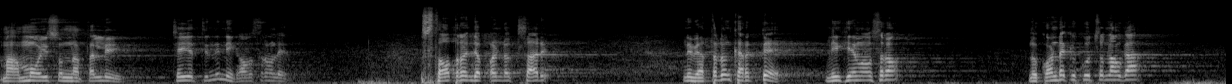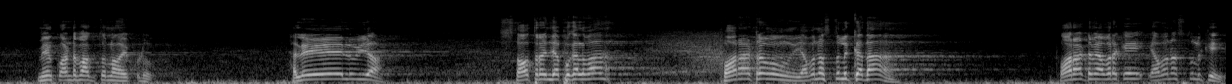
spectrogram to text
మా అమ్మ వయసు ఉన్న తల్లి చేయెత్తింది నీకు అవసరం లేదు. స్తోత్రం చెప్పండి ఒకసారి. నువ్వు ఎత్తడం కరెక్టే నీకేం అవసరం? నువ్వు కొండకి కూర్చున్నావుగా? మేము కొండ పాకుతున్నాం ఇప్పుడు. హలేలుయ్యా స్తోత్రం చెప్పగలవా? పోరాటం యవనస్తులకి కదా. పోరాటం ఎవరికి? యవనస్తులకి.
